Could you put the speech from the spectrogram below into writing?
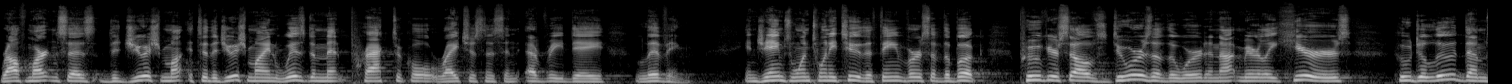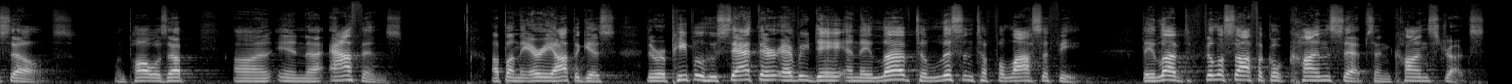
Ralph Martin says, the Jewish, to the Jewish mind, wisdom meant practical righteousness in everyday living. In James 1:22, the theme verse of the book, prove yourselves doers of the word and not merely hearers who delude themselves. When Paul was up on, in uh, Athens, up on the Areopagus, there were people who sat there every day and they loved to listen to philosophy. They loved philosophical concepts and constructs.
